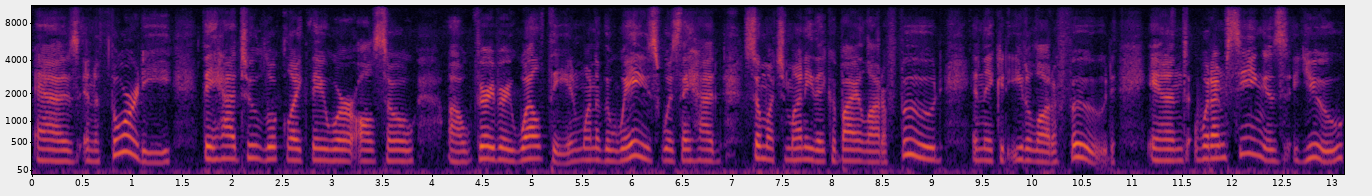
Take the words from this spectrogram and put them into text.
as an authority, they had to look like they were also uh, very, very wealthy. And one of the ways was they had so much money they could buy a lot of food and they could eat a lot of food. And what I'm seeing is you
